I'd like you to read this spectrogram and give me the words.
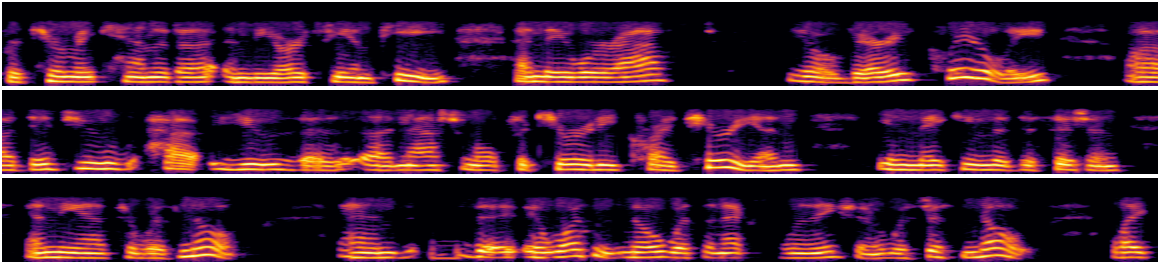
Procurement Canada and the RCMP, and they were asked, you know, very clearly, uh, did you ha- use a, a national security criterion in making the decision? And the answer was no. And the, it wasn't no with an explanation; it was just no. Like,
